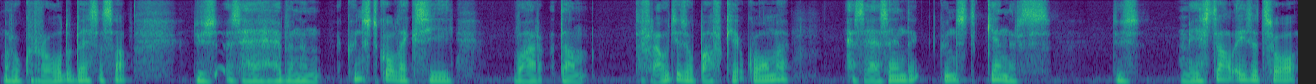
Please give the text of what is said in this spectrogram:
maar ook rode bessensap. Dus zij hebben een kunstcollectie waar dan vrouwtjes op afkomen en zij zijn de kunstkenners. Dus meestal is het zo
